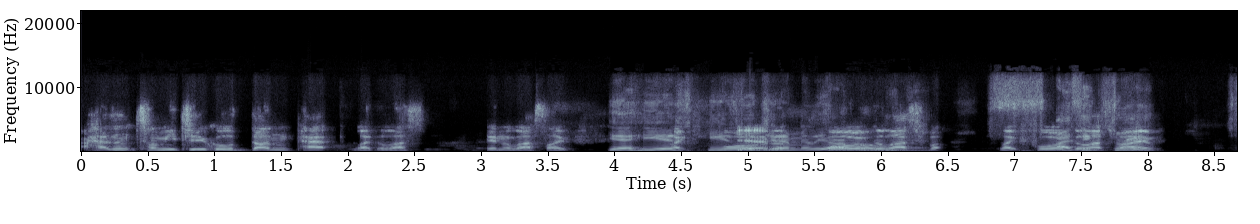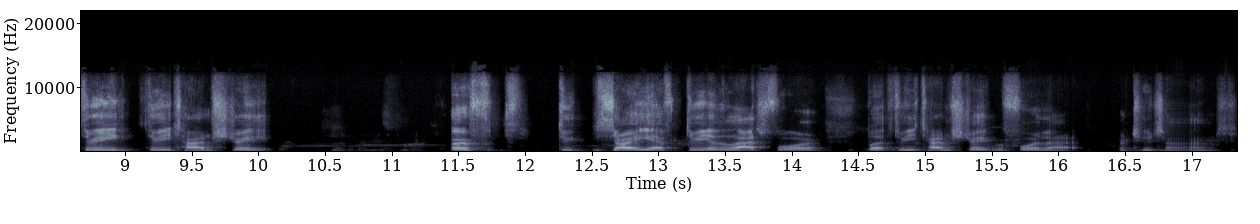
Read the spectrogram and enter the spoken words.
hasn't Tommy Tuchel done Pep like the last in the last like yeah, he is. like he is four, of the, legitimately our four of the last fi- like four I the think last three. three three times straight or f- th- sorry yeah three of the last four but three times straight before that or two times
